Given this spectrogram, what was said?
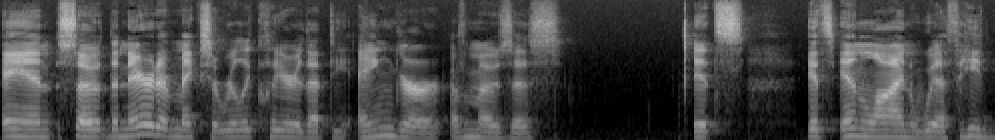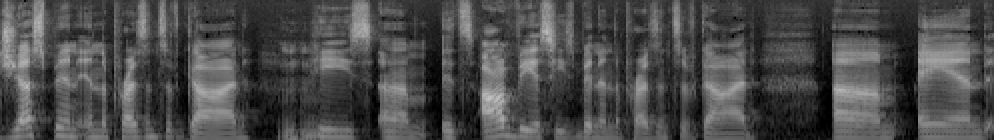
And so the narrative makes it really clear that the anger of Moses it's it's in line with he'd just been in the presence of God. He's um it's obvious he's been in the presence of God. Um and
